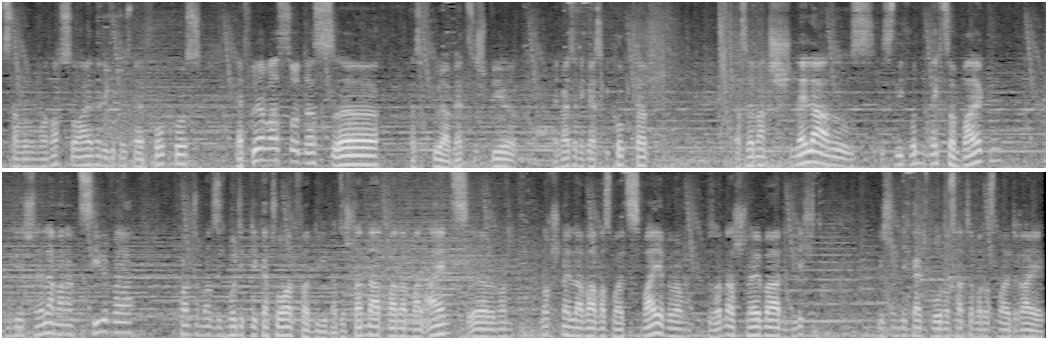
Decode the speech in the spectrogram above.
Was haben wir immer noch so eine? Die gibt uns mehr Fokus. Ja, früher war es so, dass, äh, das früher im Spiel, ich weiß ja nicht, wer es geguckt hat, dass wenn man schneller, also es, es lief unten rechts ein Balken, und je schneller man am Ziel war, konnte man sich Multiplikatoren verdienen. Also Standard war dann mal 1, äh, wenn man noch schneller war, war es mal 2, wenn man besonders schnell war, den Lichtgeschwindigkeitsbonus hatte, war das mal 3.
